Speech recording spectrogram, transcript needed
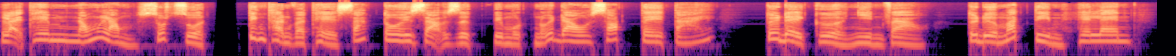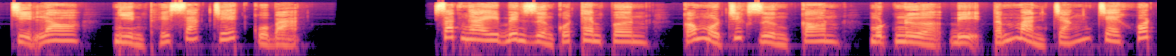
lại thêm nóng lòng, sốt ruột, tinh thần và thể xác tôi dạo dực vì một nỗi đau xót tê tái. Tôi đẩy cửa nhìn vào, tôi đưa mắt tìm Helen, chỉ lo nhìn thấy xác chết của bạn. Sát ngay bên giường của Temple có một chiếc giường con, một nửa bị tấm màn trắng che khuất.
